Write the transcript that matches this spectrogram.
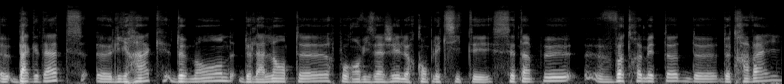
Euh, Bagdad, euh, l'Irak demande de la lenteur pour envisager leur complexité. C'est un peu votre méthode de, travail?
